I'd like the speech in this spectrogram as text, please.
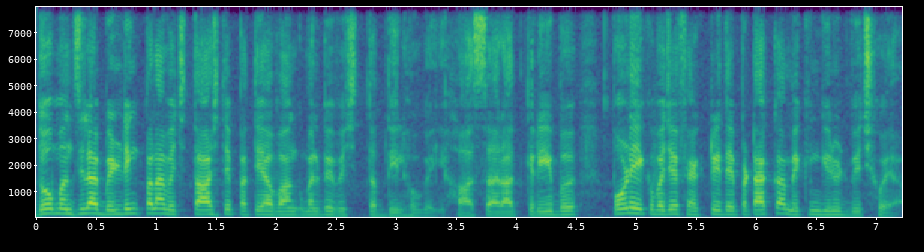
ਦੋ ਮੰਜ਼ਿਲਾ ਬਿਲਡਿੰਗ ਪਲਾਂ ਵਿੱਚ ਤਾਸ਼ ਦੇ ਪੱਤਿਆਂ ਵਾਂਗ ਮਲਬੇ ਵਿੱਚ ਤਬਦੀਲ ਹੋ ਗਈ। ਹਾਦਸਾ ਰਾਤ ਕਰੀਬ ਪੌਣੇ 1 ਵਜੇ ਫੈਕਟਰੀ ਦੇ ਪਟਾਕਾ ਮੇਕਿੰਗ ਯੂਨਿਟ ਵਿੱਚ ਹੋਇਆ।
